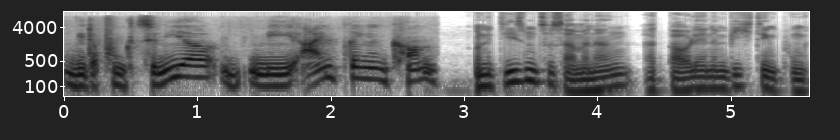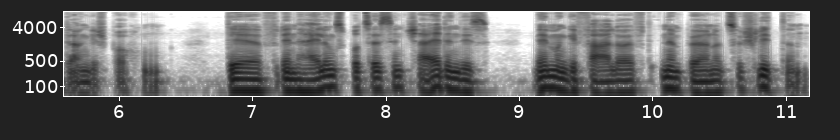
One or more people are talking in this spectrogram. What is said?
wieder funktioniere, mich einbringen kann. Und in diesem Zusammenhang hat Pauli einen wichtigen Punkt angesprochen, der für den Heilungsprozess entscheidend ist, wenn man Gefahr läuft, in einen Burner zu schlittern.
